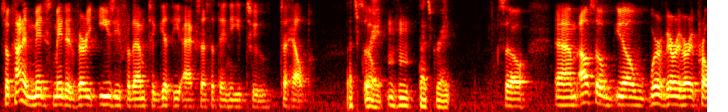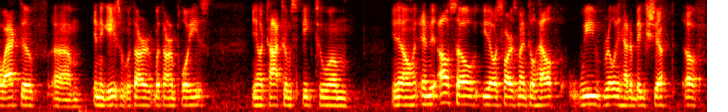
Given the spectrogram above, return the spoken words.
So, it kind of made, just made it very easy for them to get the access that they need to to help. That's So, great. That's great. So, um, also, you know, we're very, very proactive um, in engagement with our with our employees. You know, talk to them, speak to them. You know, and also, you know, as far as mental health, we've really had a big shift of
